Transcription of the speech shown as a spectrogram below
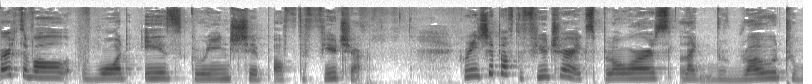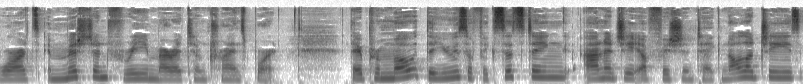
First of all, what is Green Ship of the Future? Green Ship of the Future explores like the road towards emission-free maritime transport. They promote the use of existing energy efficient technologies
